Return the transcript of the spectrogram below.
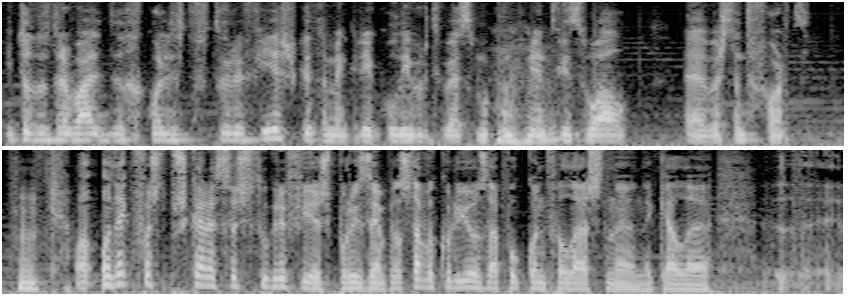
e todo o trabalho de recolha de fotografias, porque eu também queria que o livro tivesse uma componente uhum. visual bastante forte. Hum. Onde é que foste buscar essas fotografias? Por exemplo, eu estava curioso há pouco quando falaste na, naquela. Eh,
